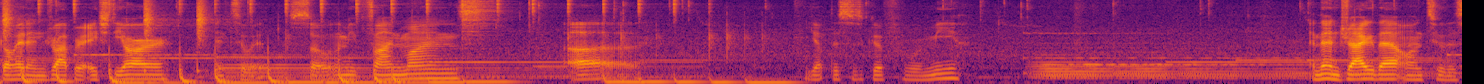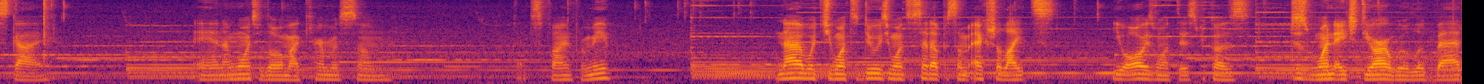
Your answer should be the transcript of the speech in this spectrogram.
go ahead and drop your HDR into it. So let me find mine uh, yep this is good for me. And then drag that onto the sky. And I'm going to lower my camera some. That's fine for me. Now what you want to do is you want to set up some extra lights. You always want this because just one HDR will look bad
